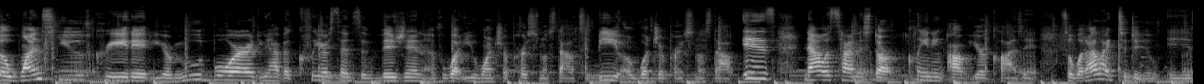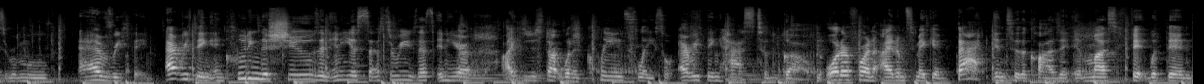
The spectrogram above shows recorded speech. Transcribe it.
so once you've created your mood board, you have a clear sense of vision of what you want your personal style to be or what your personal style is, now it's time to start cleaning out your closet. So what I like to do is remove everything, everything, including the shoes and any accessories that's in here. I like to just start with a clean slate so everything has to go. In order for an item to make it back into the closet, it must fit within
